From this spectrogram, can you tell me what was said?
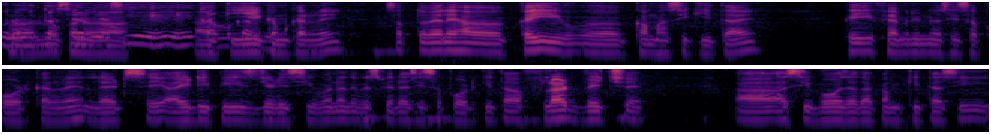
ਉਹਨਾਂ ਨੂੰ ਦੱਸਿਆ ਵੀ ਅਸੀਂ ਇਹ- ਕੰਮ ਕਿ ਕਰਦੇ ਇਹ ਕੰਮ ਕਰ ਰਹੇ। ਸਭ ਤੋਂ ਪਹਿਲੇ ਕਈ ਕੰਮ ਅਸੀਂ ਕੀਤਾ ਹੈ ਕਈ ਫੈਮਿਲੀ ਨੂੰ ਅਸੀਂ ਸਪੋਰਟ ਕਰ ਰਹੇ ਹਾਂ ਲੈਟਸ ਸੇ ਆਈਡੀਪੀਜ਼ ਜਿਹੜੀ ਸੀ ਉਹਨਾਂ ਦੇ ਵੇਲੇ ਅਸੀਂ ਸਪੋਰਟ ਕੀਤਾ ਫਲੱਡ ਵਿੱਚ ਅਸੀਂ ਬਹੁਤ ਜ਼ਿਆਦਾ ਕੰਮ ਕੀਤਾ ਸੀ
